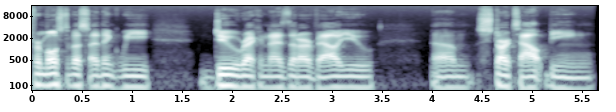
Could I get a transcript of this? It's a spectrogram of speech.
for most of us i think we do recognize that our value um, starts out being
